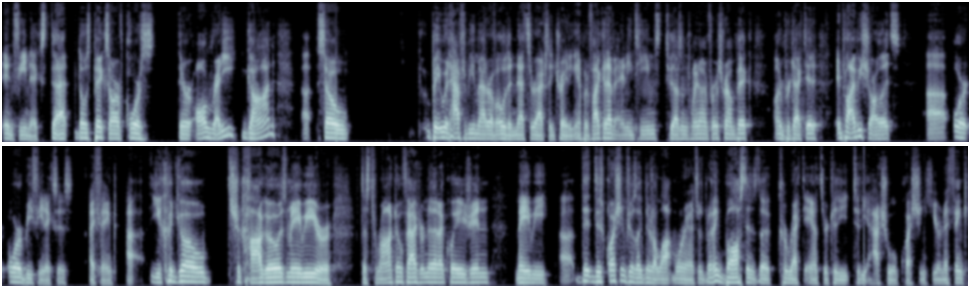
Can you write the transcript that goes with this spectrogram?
in Phoenix. That those picks are, of course, they're already gone. Uh, so, but it would have to be a matter of, oh, the Nets are actually trading it. But if I could have any teams 2029 first round pick unprotected, it'd probably be Charlotte's uh, or or be Phoenix's. I think uh, you could go Chicago's maybe, or does Toronto factor into that equation? Maybe. Uh, th- this question feels like there's a lot more answers, but I think Boston's the correct answer to the to the actual question here, and I think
